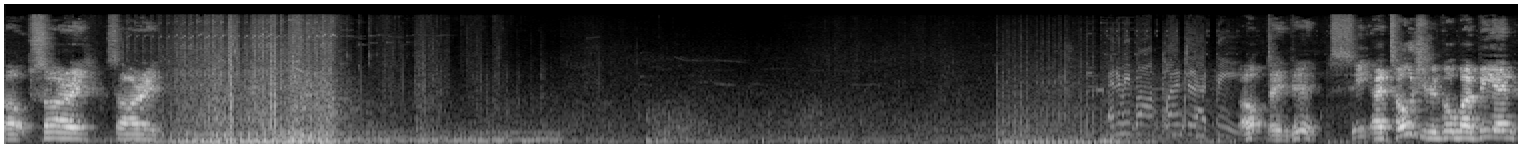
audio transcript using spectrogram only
Oh, sorry, sorry. enemy bomb planted at B. Oh, they did. See, I told you to go by B, and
